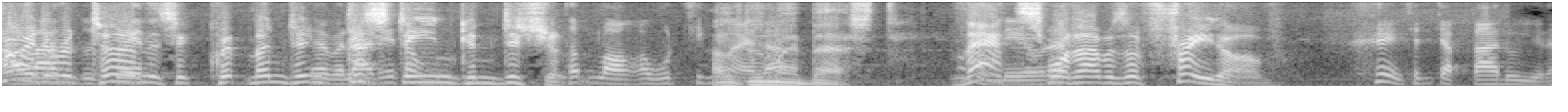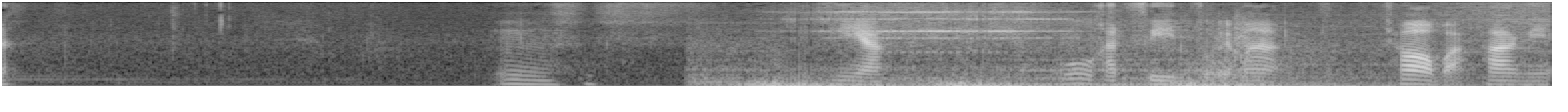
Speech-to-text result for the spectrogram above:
try to I'll have to return get- this equipment ได้ in เวลาที่ต้อง pristine condition. ทดลองอาวุธชิ้นให I'll ม่ do แล้ว my best. That's Leo, what that- I was afraid of. เฮ้ยฉันจับตาดูอยู่นะอืมเนี่ยโอ้คัดซีนสวยมาก ชอบอะภาคนี้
